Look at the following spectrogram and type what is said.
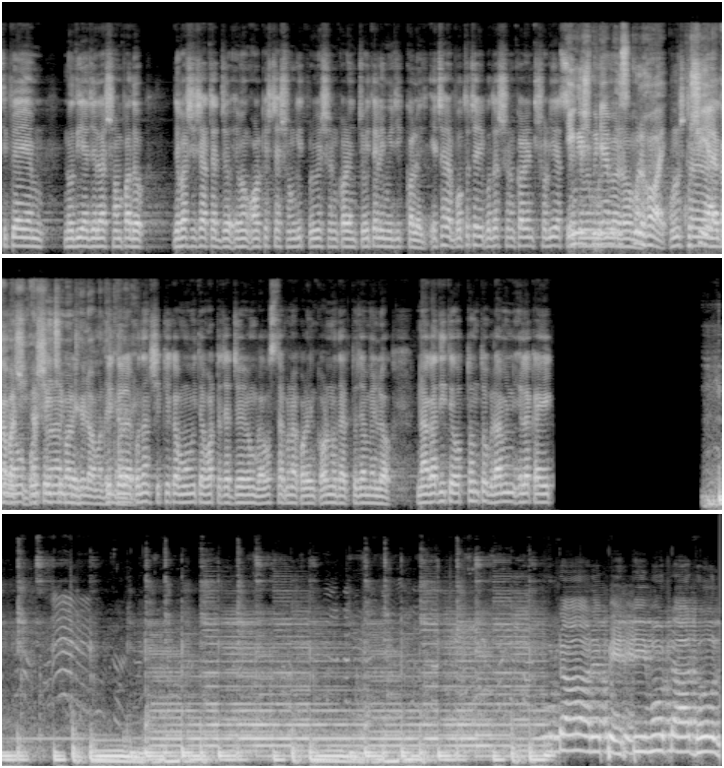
সিপিআইএম নদিয়া জেলার সম্পাদক দেবাশিস আচার্য এবং অর্কেস্ট্রায় সংগীত পরিবেশন করেন চৈতালি মিউজিক কলেজ। এছাড়া পথচারী প্রদর্শন করেন শরিয়া ইংলিশ মিডিয়াম স্কুল হয়। বিদ্যালয়ের প্রধান শিক্ষিকা মমিতা ভট্টাচার্য এবং ব্যবস্থাপনা করেন কর্ণধার তোজামেল হক নাগাদিতে অত্যন্ত গ্রামীণ এলাকায় পেটি মোটা ঢোল।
